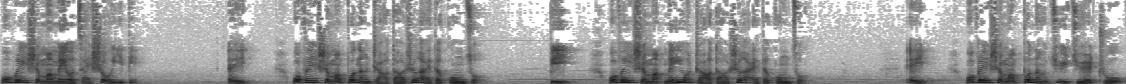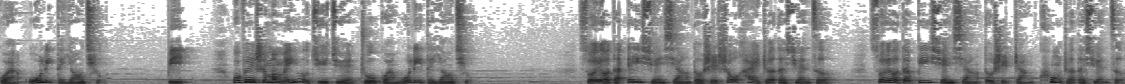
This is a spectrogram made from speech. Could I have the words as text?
我为什么没有再瘦一点？A，我为什么不能找到热爱的工作？B，我为什么没有找到热爱的工作？A，我为什么不能拒绝主管无理的要求？B。我为什么没有拒绝主管无理的要求？所有的 A 选项都是受害者的选择，所有的 B 选项都是掌控者的选择。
